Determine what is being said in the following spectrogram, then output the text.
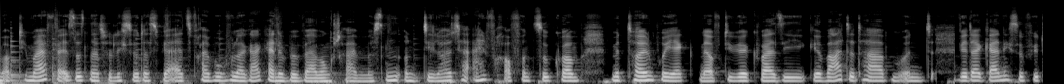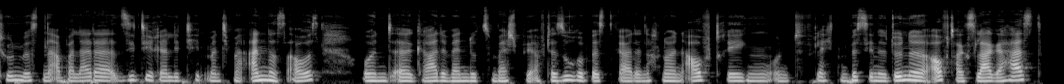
Im Optimalfall ist es natürlich so, dass wir als Freiberufler gar keine Bewerbung schreiben müssen und die Leute einfach auf uns zukommen mit tollen Projekten, auf die wir quasi gewartet haben und wir da gar nicht so viel tun müssten. Aber leider sieht die Realität manchmal anders aus. Und äh, gerade wenn du zum Beispiel auf der Suche bist, gerade nach neuen Aufträgen und vielleicht ein bisschen eine dünne Auftragslage hast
